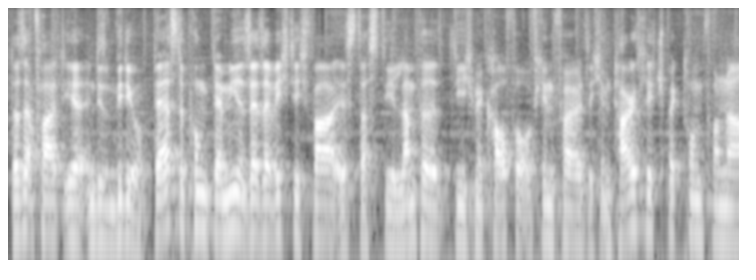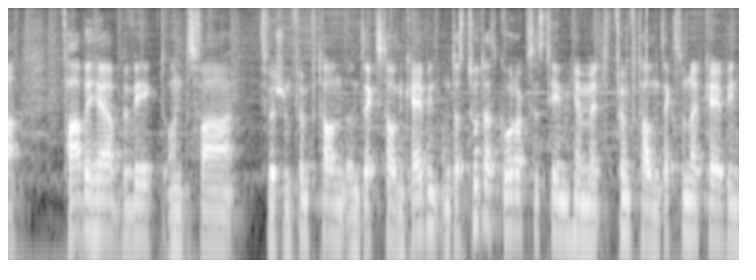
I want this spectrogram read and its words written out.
das erfahrt ihr in diesem Video. Der erste Punkt, der mir sehr, sehr wichtig war, ist, dass die Lampe, die ich mir kaufe, auf jeden Fall sich im Tageslichtspektrum von der Farbe her bewegt und zwar zwischen 5000 und 6000 Kelvin und das tut das Godox-System hier mit 5600 Kelvin.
